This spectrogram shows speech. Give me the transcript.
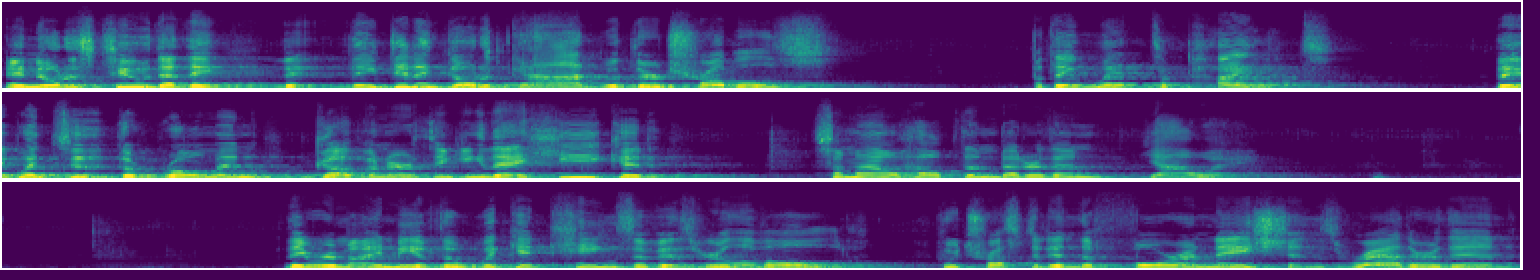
And notice too that they, they, they didn't go to God with their troubles. But they went to Pilate. They went to the Roman governor thinking that he could somehow help them better than Yahweh. They remind me of the wicked kings of Israel of old who trusted in the foreign nations rather than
